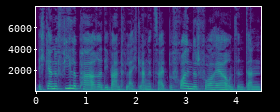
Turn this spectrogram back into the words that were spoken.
Ich kenne viele Paare, die waren vielleicht lange Zeit befreundet vorher und sind dann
